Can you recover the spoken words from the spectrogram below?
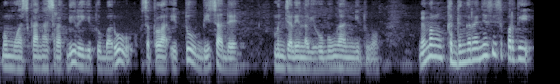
memuaskan hasrat diri gitu. Baru setelah itu bisa deh menjalin lagi hubungan gitu loh memang kedengarannya sih seperti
